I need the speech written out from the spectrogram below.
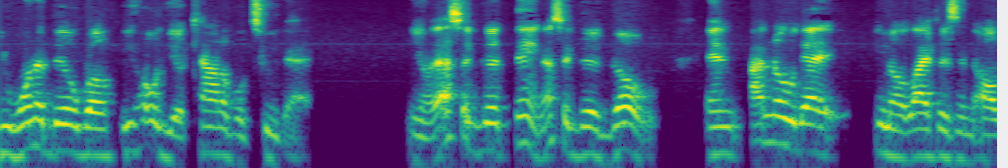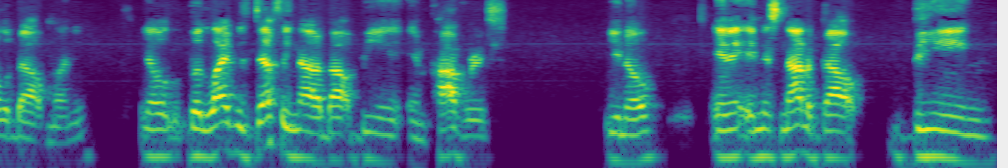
You want to build wealth, we hold you accountable to that. You know, that's a good thing. That's a good goal. And I know that, you know, life isn't all about money you know, but life is definitely not about being impoverished, you know, and, and it's not about being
